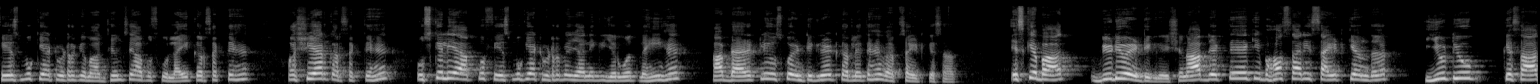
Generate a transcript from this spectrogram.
फेसबुक या ट्विटर के माध्यम से आप उसको लाइक कर सकते हैं और शेयर कर सकते हैं। उसके लिए आपको फेसबुक या ट्विटर पर जाने की ज़रूरत नहीं है। आप डायरेक्टली उसको इंटीग्रेट कर लेते हैं वेबसाइट के साथ। इसके बाद वीडियो इंटीग्रेशन आप देखते हैं कि बहुत सारी साइट के अंदर यूट्यूब के साथ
